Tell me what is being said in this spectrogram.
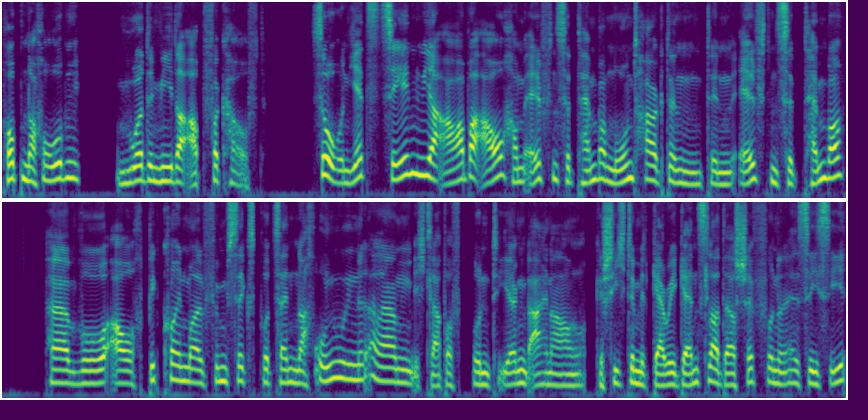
Pop nach oben, wurde wieder abverkauft. So, und jetzt sehen wir aber auch am 11. September, Montag, den, den 11. September, äh, wo auch Bitcoin mal 5, 6 Prozent nach unten, ähm, ich glaube aufgrund irgendeiner Geschichte mit Gary Gensler, der Chef von der SEC,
